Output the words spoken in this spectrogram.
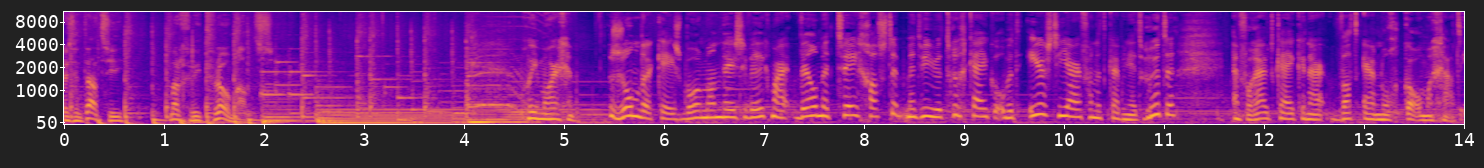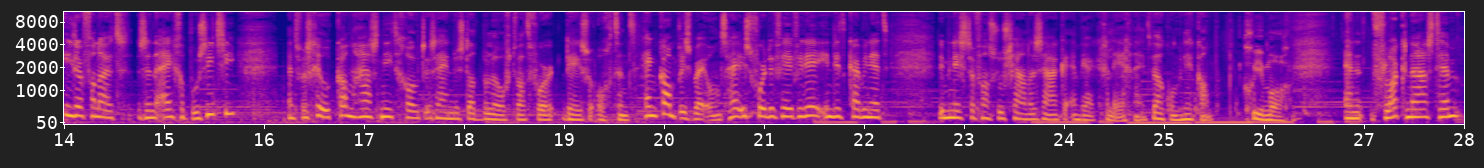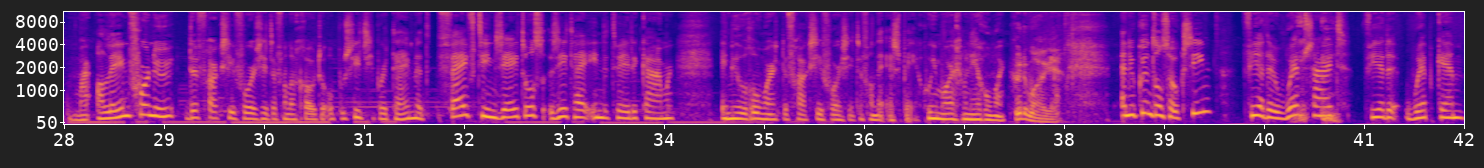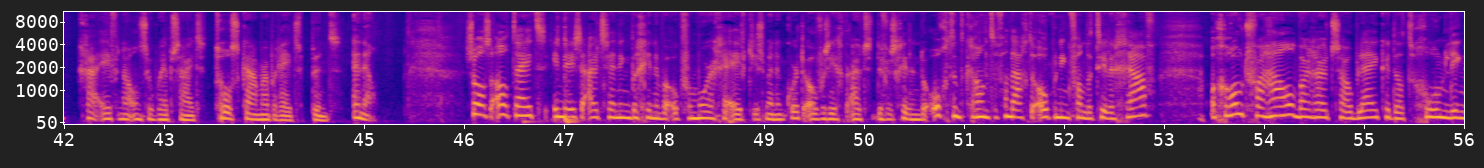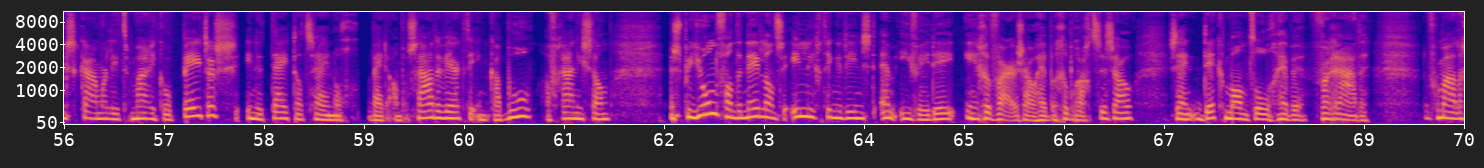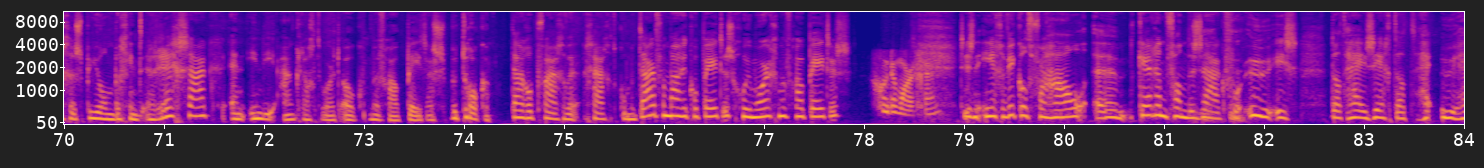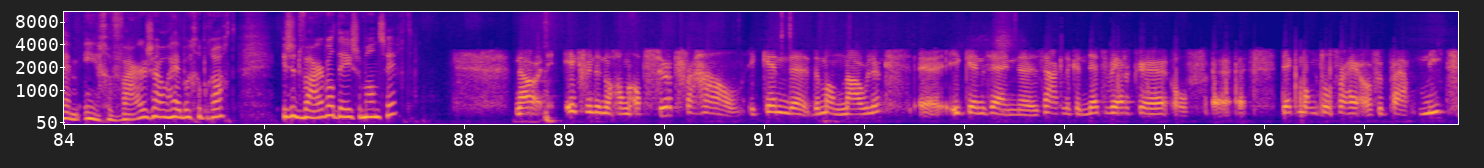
Presentatie Margriet Vromans. Goedemorgen. Zonder Kees Boonman deze week, maar wel met twee gasten... met wie we terugkijken op het eerste jaar van het kabinet Rutte... en vooruitkijken naar wat er nog komen gaat. Ieder vanuit zijn eigen positie. En het verschil kan haast niet groter zijn, dus dat belooft wat voor deze ochtend. Henk Kamp is bij ons. Hij is voor de VVD in dit kabinet de minister van Sociale Zaken en Werkgelegenheid. Welkom, meneer Kamp. Goedemorgen. En vlak naast hem, maar alleen voor nu... de fractievoorzitter van een grote oppositiepartij. Met 15 zetels zit hij in de Tweede Kamer. Emiel Roemer, de fractievoorzitter van de SP. Goedemorgen, meneer Roemer. Goedemorgen. En u kunt ons ook zien via de website, via de webcam. Ga even naar onze website troskamerbreed.nl. Zoals altijd in deze uitzending beginnen we ook vanmorgen eventjes met een kort overzicht uit de verschillende ochtendkranten. Vandaag de opening van de Telegraaf. Een groot verhaal waaruit zou blijken dat GroenLinks-Kamerlid Mariko Peters... in de tijd dat zij nog bij de ambassade werkte in Kabul, Afghanistan... een spion van de Nederlandse inlichtingendienst MIVD in gevaar zou hebben gebracht. Ze zou zijn dekmantel hebben verraden. De voormalige spion begint een rechtszaak en in die aanklacht wordt ook mevrouw Peters betrokken. Daarop vragen we graag het commentaar van Mariko Peters. Goedemorgen, mevrouw Peters. Goedemorgen. Het is een ingewikkeld verhaal. Uh, kern van de zaak voor u is dat hij zegt dat u hem in gevaar zou hebben gebracht. Is het waar wat deze man zegt? Nou, ik vind het nogal een absurd verhaal. Ik ken de, de man nauwelijks. Uh, ik ken zijn uh, zakelijke netwerken of dekmantels waar hij over praat niet.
